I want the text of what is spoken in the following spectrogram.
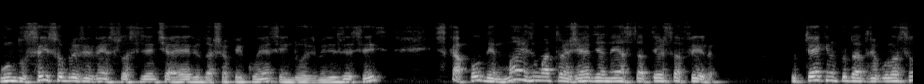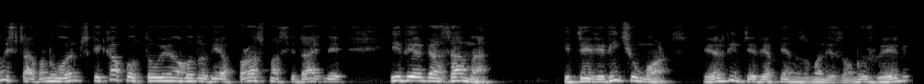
um dos seis sobreviventes do acidente aéreo da Chapecoense em 2016, escapou de mais uma tragédia nesta terça-feira. O técnico da tripulação estava no ônibus que capotou em uma rodovia próxima à cidade de Ivergazama, que teve 21 mortos. Erwin teve apenas uma lesão no joelho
